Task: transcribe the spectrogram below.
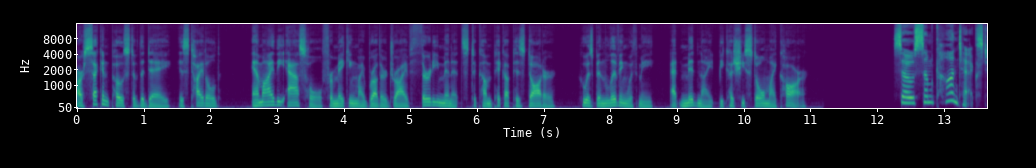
Our second post of the day is titled, Am I the asshole for making my brother drive 30 minutes to come pick up his daughter, who has been living with me, at midnight because she stole my car? So, some context.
